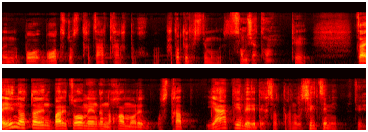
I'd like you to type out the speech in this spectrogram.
энэ буудаж устгах зардал гаргадаг байхгүй. Татвар төлөгчдийн мөнгнөөс. Сум шатхуун. Тий. За энэ одоо энэ баг 100 мянган нохоо морыг устгаад яадгийн бэ гэдэг асуудал байгаа. Нөгөө сэг зэм юм. Тий.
